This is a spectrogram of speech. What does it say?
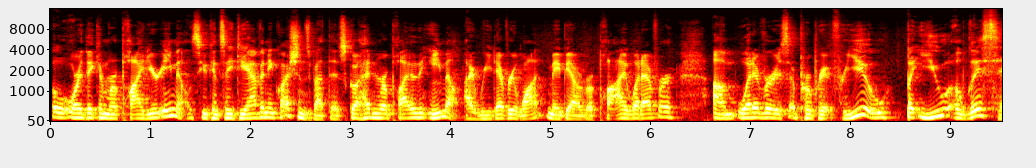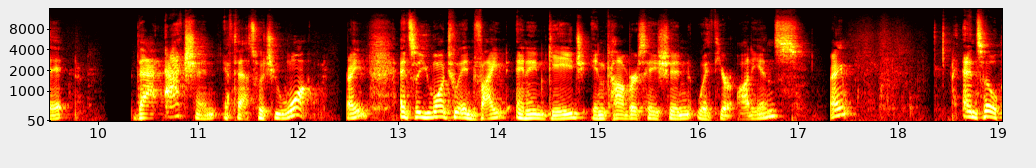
or they can reply to your emails. You can say, Do you have any questions about this? Go ahead and reply to the email. I read every one. Maybe I'll reply, whatever, um, whatever is appropriate for you, but you elicit that action if that's what you want right? And so you want to invite and engage in conversation with your audience, right? And so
